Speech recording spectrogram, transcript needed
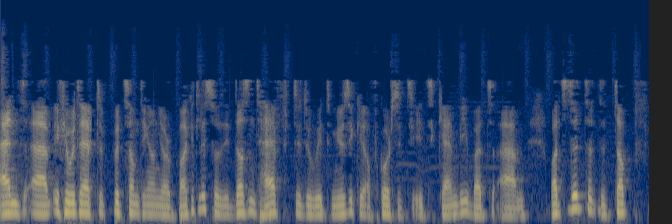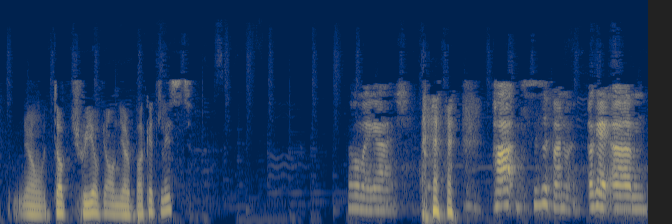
And um, if you would have to put something on your bucket list, so it doesn't have to do with music. Of course, it it can be. But um, what's the, the, the top you know top three of on your bucket list? Oh my gosh, hot! This is a fun one. Okay, um,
